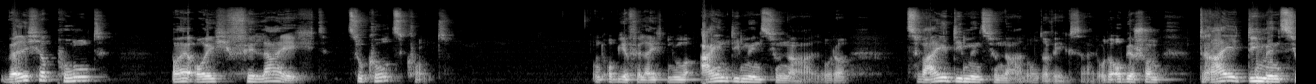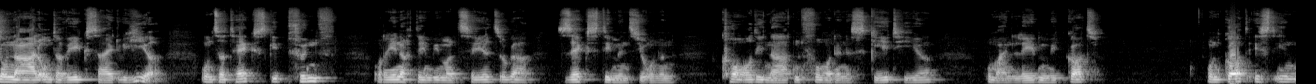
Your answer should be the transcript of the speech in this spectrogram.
welcher Punkt bei euch vielleicht zu kurz kommt. Und ob ihr vielleicht nur eindimensional oder zweidimensional unterwegs seid oder ob ihr schon dreidimensional unterwegs seid wie hier. Unser Text gibt fünf oder je nachdem, wie man zählt, sogar sechs Dimensionen Koordinaten vor, denn es geht hier um ein Leben mit Gott. Und Gott ist in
